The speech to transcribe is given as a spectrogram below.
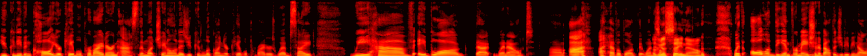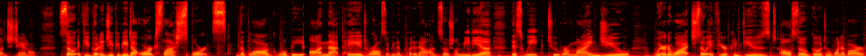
You can even call your cable provider and ask them what channel it is. You can look on your cable provider's website. We have a blog that went out. Um, I, I have a blog that went. I was going to say now. with all of the information about the GPB Knowledge Channel. So if you go to gpb.org/sports, the blog will be on that page. We're also going to put it out on social media this week to remind you where to watch. So if you're confused, also go to one of our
